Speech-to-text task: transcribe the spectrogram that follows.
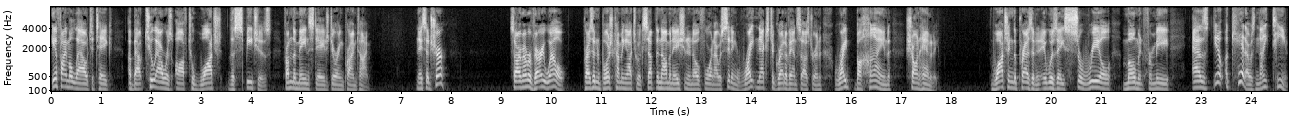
if I'm allowed to take about two hours off to watch the speeches from the main stage during prime time. And they said, sure. So I remember very well President Bush coming out to accept the nomination in 04, and I was sitting right next to Greta Van Susteren, right behind Sean Hannity. Watching the president, it was a surreal moment for me as, you know, a kid. I was 19.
